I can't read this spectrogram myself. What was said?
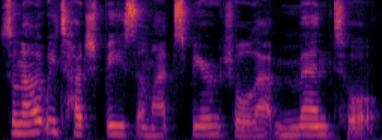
So now that we touch base on that spiritual, that mental,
